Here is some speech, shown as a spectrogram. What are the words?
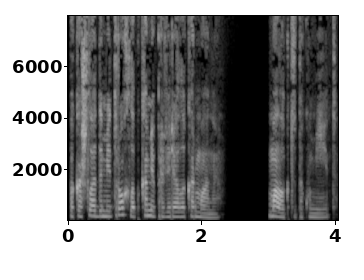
Пока шла до метро, хлопками проверяла карманы. Мало кто так умеет.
